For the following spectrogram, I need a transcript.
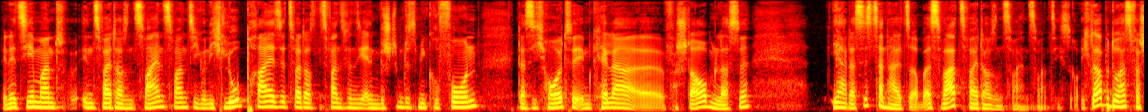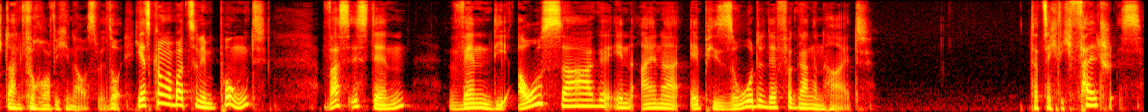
Wenn jetzt jemand in 2022 und ich lobpreise 2022 ein bestimmtes Mikrofon, das ich heute im Keller äh, verstauben lasse, ja, das ist dann halt so, aber es war 2022 so. Ich glaube, du hast verstanden, worauf ich hinaus will. So, jetzt kommen wir aber zu dem Punkt, was ist denn, wenn die Aussage in einer Episode der Vergangenheit tatsächlich falsch ist?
